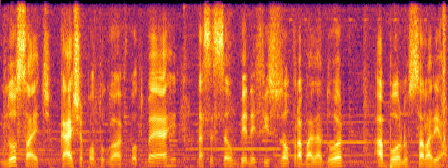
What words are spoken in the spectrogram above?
no site caixa.gov.br, na seção Benefícios ao Trabalhador, abono salarial.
